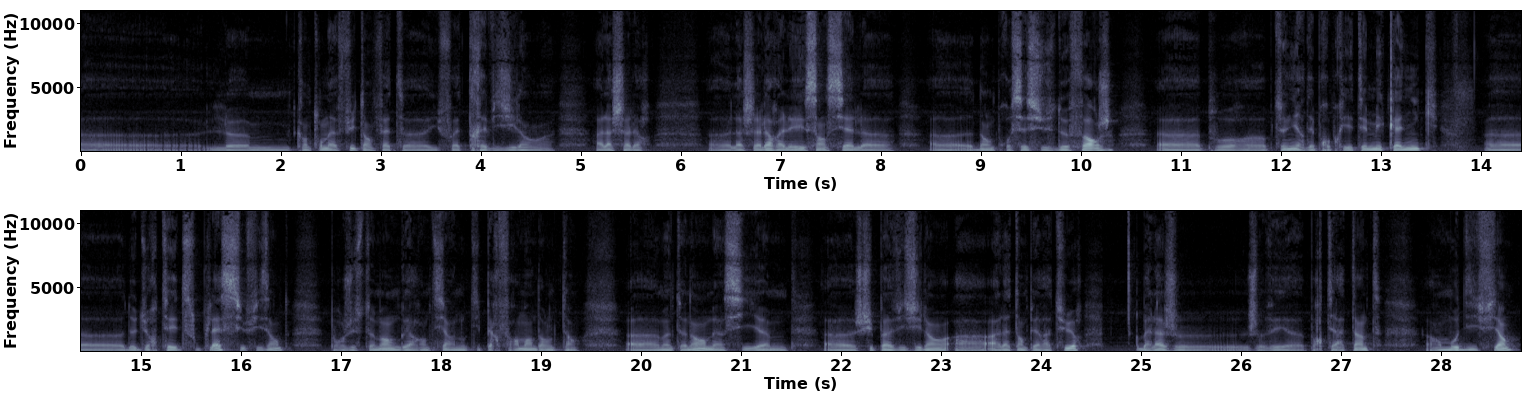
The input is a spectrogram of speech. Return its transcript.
euh, quand on affûte en fait euh, il faut être très vigilant à la chaleur. la chaleur elle est essentielle dans le processus de forge pour obtenir des propriétés mécaniques de dureté et de souplesse suffisantes pour justement garantir un outil performant dans le temps. maintenant, ben, si je ne suis pas vigilant à, la température, ben là, je, vais euh, porter atteinte en modifiant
